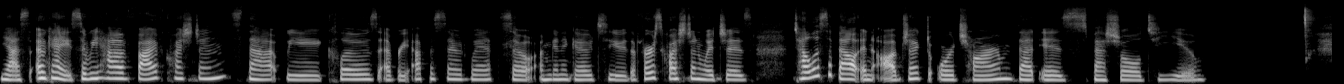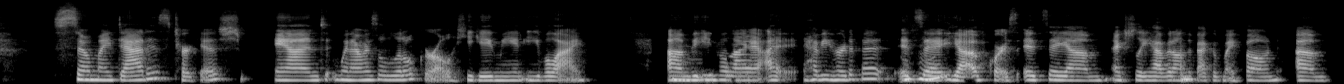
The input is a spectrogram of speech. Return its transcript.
Yes. Okay. So we have five questions that we close every episode with. So I'm going to go to the first question, which is tell us about an object or charm that is special to you. So my dad is Turkish, and when I was a little girl, he gave me an evil eye. Um, mm-hmm. The mm. evil eye. I have you heard of it? It's mm-hmm. a yeah, of course. It's a um. Actually, have it on the back of my phone. Um,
